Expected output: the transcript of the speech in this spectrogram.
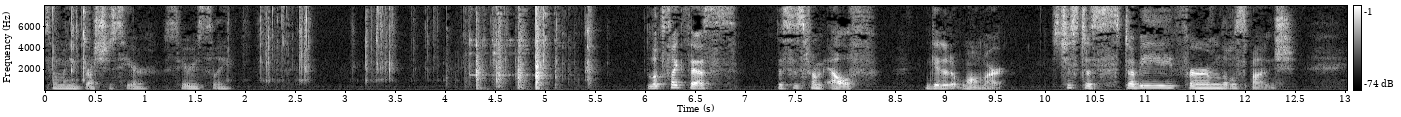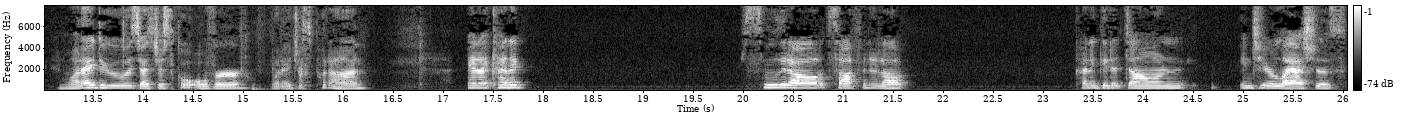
so many brushes here. Seriously. Looks like this. This is from e.l.f. get it at Walmart. It's just a stubby, firm little sponge. And what I do is I just go over what I just put on. And I kind of smooth it out, soften it up. Kind of get it down into your lashes.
